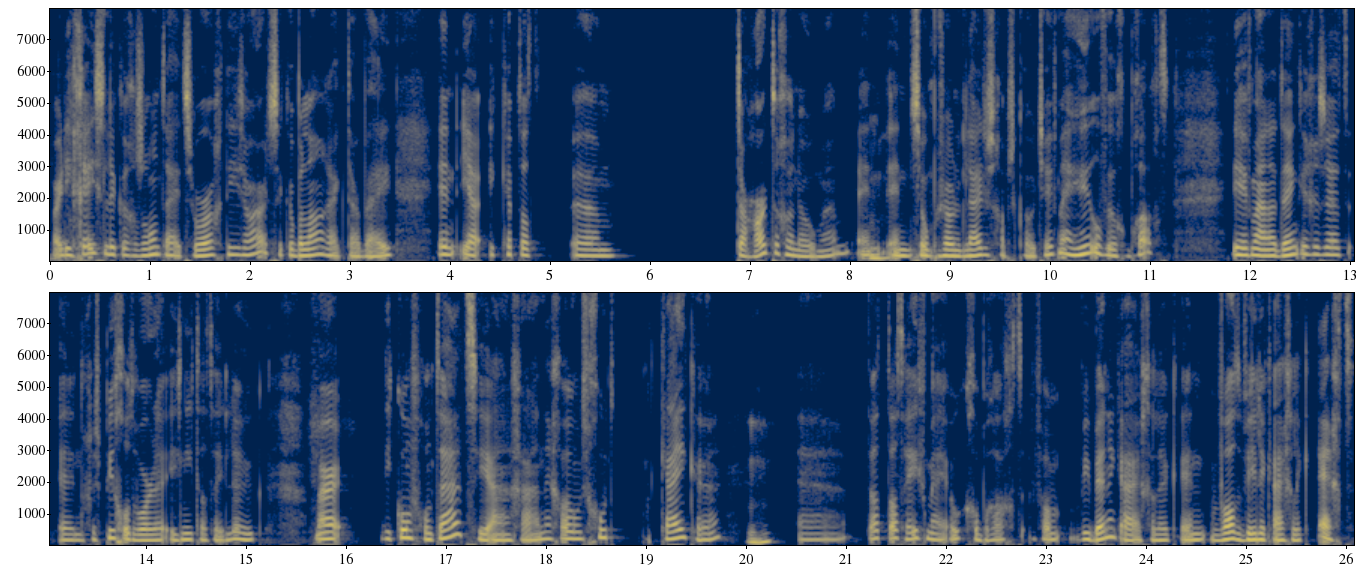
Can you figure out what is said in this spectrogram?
Maar die geestelijke gezondheidszorg, die is hartstikke belangrijk daarbij. En ja, ik heb dat ehm, ter harte genomen. En, Mhm. en zo'n persoonlijk leiderschapscoach heeft mij heel veel gebracht. Die heeft mij aan het denken gezet. En gespiegeld worden is niet altijd leuk. Maar die confrontatie aangaan en gewoon eens goed kijken. Mhm. eh, dat, dat heeft mij ook gebracht van wie ben ik eigenlijk en wat wil ik eigenlijk echt.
